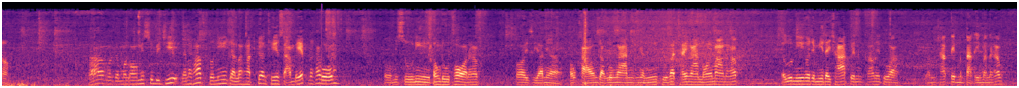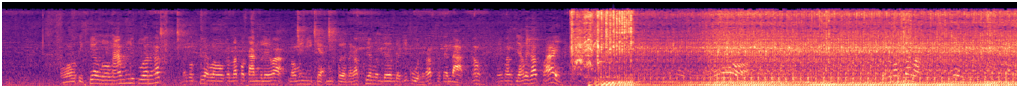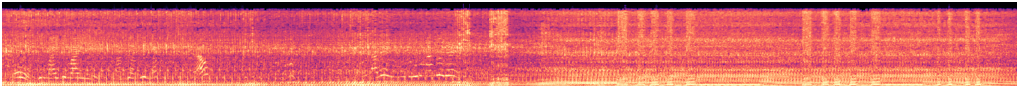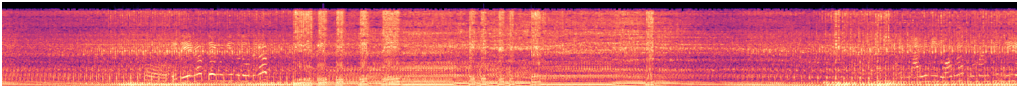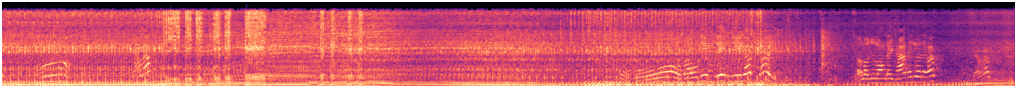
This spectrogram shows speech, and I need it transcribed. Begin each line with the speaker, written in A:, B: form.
A: ครับ
B: เราจะมาลองมิตซูบิชิกันนะครับ ตัวนี้จะรหัสเครื่อง K3F นะครับผมโอ้มิตซูนี่ต้องดูท่อนะครับท่อเสียเนี่ยขาวๆจากโรงงานอย่างนี้ถือว่าใช้งานน้อยมากนะครับ แต่รุ่นนี้ก็จะมีไดชาร์จเป็นเขาในตัวมันชาร์จเต็มมันตัดเองมันนะครับ ของเราติดเครื่องรองน้ำให้ทุกตัวนะครับ แล้วก็เครื่องเราก็รับประกันไปเลยว่า เราไม่มีแกะมีเปิดนะครับ เครื่องเดิมๆแบบญี่ปุ่นนะครับสแตนดาร์ดเอ้าไปฟังเสียงเลยครับไปโอ้ โอ้ขึ้นไวขึ้นไวมันเครื่องขึ้นครับแล้วตาเล่งดูน้ำมันด้วยเลย โอ้ดีๆครับเด้งไม่มีสะดุดนะครับ ไหลไม่มีหลวมครับน้ำมันขึ้นดีโอ้ยาวครับโอ้โหเบา นิ่มเร่งดีครับเดี๋ยวเราจะลองไดชาร์จให้ด้วยนะครับ เดี๋ยวครับ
